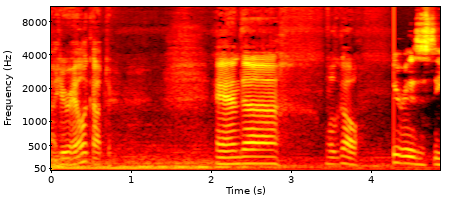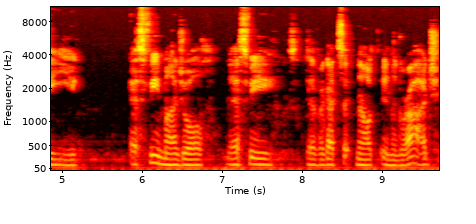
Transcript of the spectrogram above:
I hear a helicopter, and uh, we'll go. Here is the SV module, the SV that I got sitting out in the garage,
